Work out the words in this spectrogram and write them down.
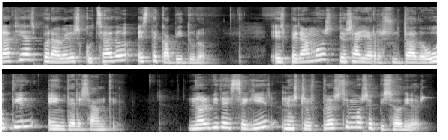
Gracias por haber escuchado este capítulo. Esperamos que os haya resultado útil e interesante. No olvidéis seguir nuestros próximos episodios.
